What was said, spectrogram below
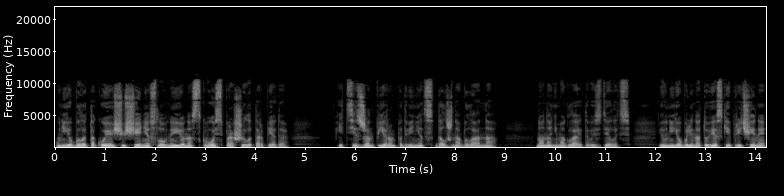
У нее было такое ощущение, словно ее насквозь прошила торпеда. Идти с Жан-Пьером под венец должна была она, но она не могла этого сделать, и у нее были на то веские причины,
